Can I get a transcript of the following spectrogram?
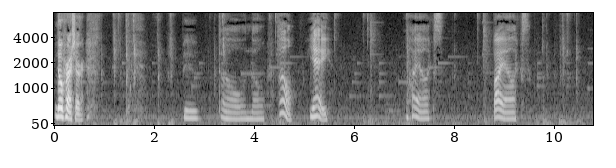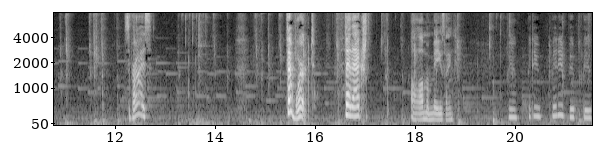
no pressure. Oh, no. Oh, yay. Oh, hi, Alex. Bye, Alex. Surprise. That worked. That actually. Oh, I'm amazing. Boop, boop, boop, boop, boop.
